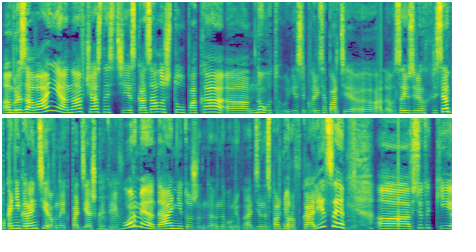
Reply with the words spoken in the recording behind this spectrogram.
образования. Она, в частности, сказала, что пока, ну, вот если говорить о партии Союза зеленых христиан, пока не гарантирована их поддержка uh-huh. этой реформе, да, они тоже, напомню, один из партнеров в коалиции, все-таки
